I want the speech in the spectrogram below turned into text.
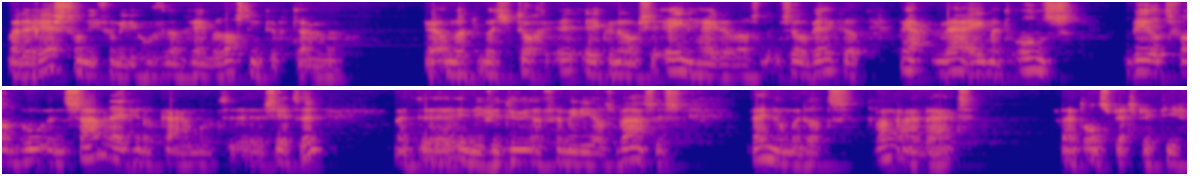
Maar de rest van die familie hoefde dan geen belasting te betalen. Ja, omdat, je toch e- economische eenheden was. Zo werkt dat. Maar ja, wij met ons beeld van hoe een samenleving in elkaar moet uh, zitten, met individu en familie als basis, wij noemen dat dwangarbeid vanuit ons perspectief.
